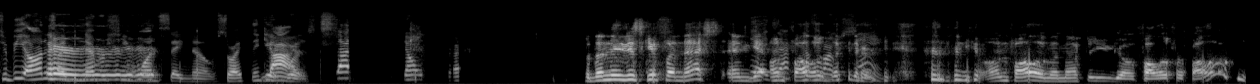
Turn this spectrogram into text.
to be honest, I've never seen one say no. So I think it Guys, works. that- don't but then they just get finessed and Yeah, get exactly, unfollowed later and then you unfollow them after you go follow for follow You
